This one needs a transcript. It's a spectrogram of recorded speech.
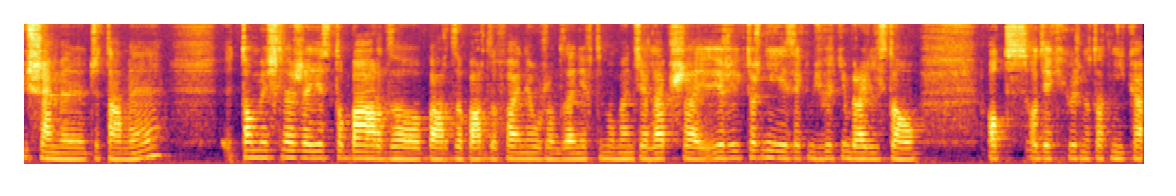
piszemy, czytamy, to myślę, że jest to bardzo, bardzo, bardzo fajne urządzenie, w tym momencie lepsze. Jeżeli ktoś nie jest jakimś wielkim braillistą od, od jakiegoś notatnika,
